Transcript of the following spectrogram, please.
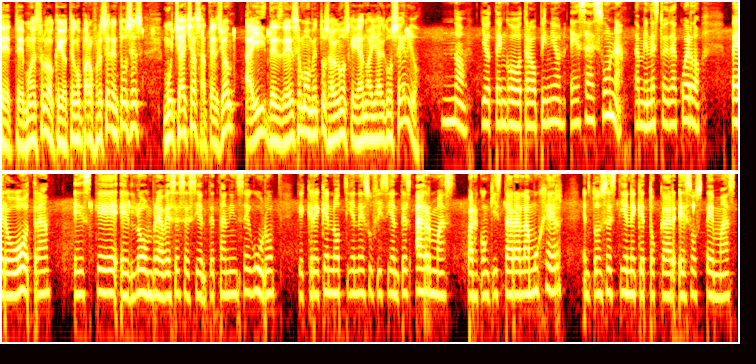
Te, te, muestro lo que yo tengo para ofrecer. Entonces, muchachas, atención, ahí desde ese momento sabemos que ya no hay algo serio. No, yo tengo otra opinión. Esa es una, también estoy de acuerdo. Pero otra es que el hombre a veces se siente tan inseguro que cree que no tiene suficientes armas para conquistar a la mujer entonces tiene que tocar esos temas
